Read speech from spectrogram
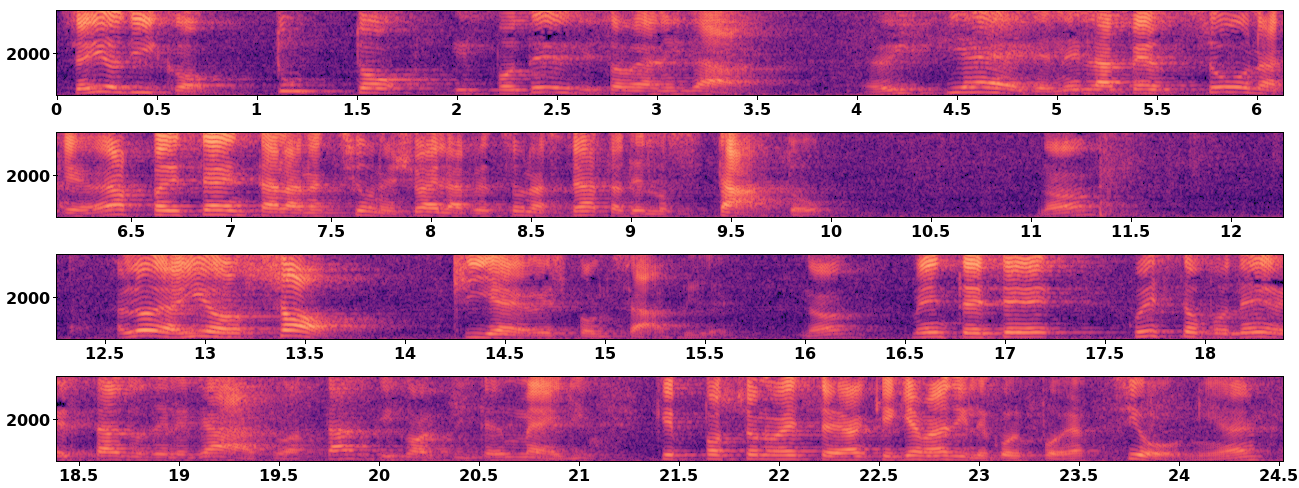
Se io dico tutto il potere di sovranità risiede nella persona che rappresenta la nazione, cioè la persona astratta dello Stato, no? Allora io so chi è responsabile, no? Mentre se questo potere è stato delegato a tanti corpi intermedi, che possono essere anche chiamati le corporazioni, eh?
